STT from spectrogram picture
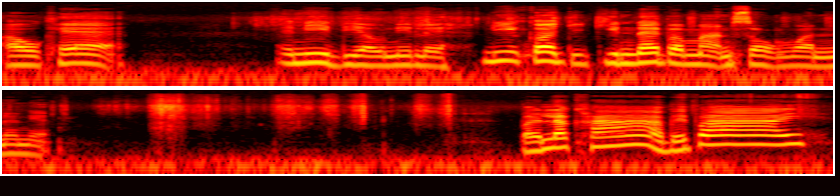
เอาแค่ไอ้นี่เดียวนี่เลย นี่ก็จะกินได้ประมาณสองวันนะเนี่ย ไปละค่ะ บ๊ายบาย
